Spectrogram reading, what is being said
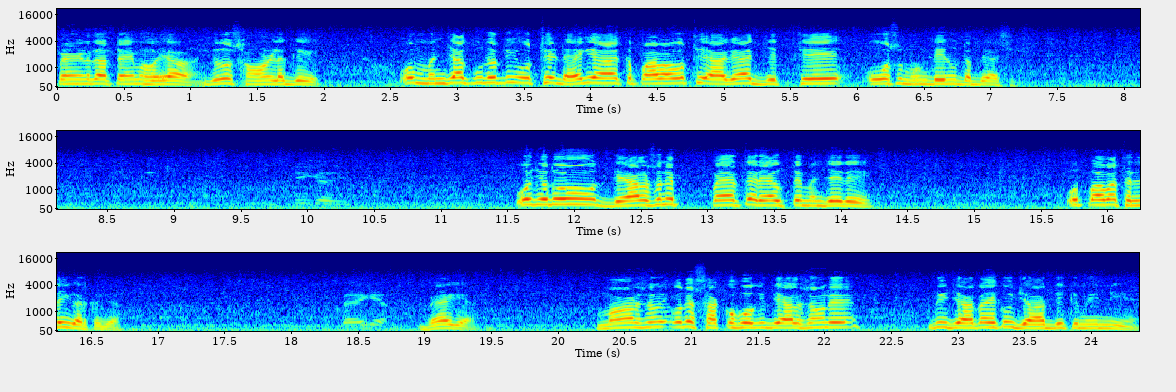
ਪੈਣ ਦਾ ਟਾਈਮ ਹੋਇਆ ਜਦੋਂ ਸੌਣ ਲੱਗੇ ਉਹ ਮੰਜਾ ਕੁਦਰਤੀ ਉੱਥੇ ਡਹਿ ਗਿਆ ਇੱਕ ਪਾਵਾ ਉੱਥੇ ਆ ਗਿਆ ਜਿੱਥੇ ਉਸ ਮੁੰਡੇ ਨੂੰ ਦੱਬਿਆ ਸੀ। ਜੀ। ਉਹ ਜਦੋਂ ਦਿਆਲ ਸਿੰਘ ਨੇ ਪੈਰ ਧਰਿਆ ਉੱਤੇ ਮੰਜੇ ਦੇ ਉਹ ਪਾਵਾ ਥੱਲੇ ਹੀ ਗਰਕ ਗਿਆ। ਬਹਿ ਗਿਆ। ਬਹਿ ਗਿਆ। ਮਾਨ ਮਾਨਸ ਉਹਦੇ ਸ਼ੱਕ ਹੋ ਗਈ ਦਿਆਲ ਸਿੰਘ ਦੇ ਵੀ ਜਾਂ ਤਾਂ ਇਹ ਕੋਈ ਜਾਤ ਦੀ ਕਮੀਨ ਨਹੀਂ ਹੈ।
